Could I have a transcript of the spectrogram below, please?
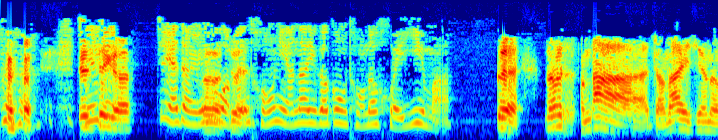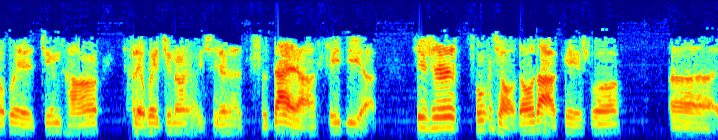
其实就这个这也等于是我们童年的一个共同的回忆嘛。对，那么长大长大一些呢，会经常家里会经常有一些磁带啊、CD 啊。其实从小到大可以说，呃，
